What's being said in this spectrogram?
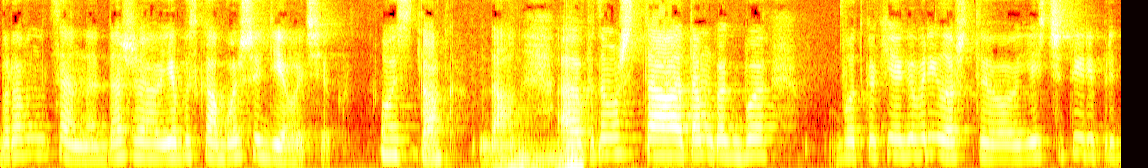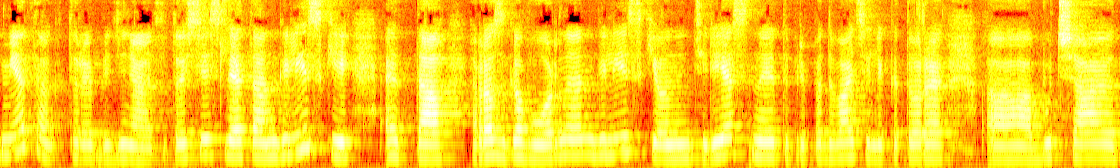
равноценно, даже, я бы сказала, больше девочек. Ось так. Да, а, потому что там как бы вот как я говорила, что есть четыре предмета, которые объединяются. То есть, если это английский, это разговорный английский, он интересный, это преподаватели, которые э, обучают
